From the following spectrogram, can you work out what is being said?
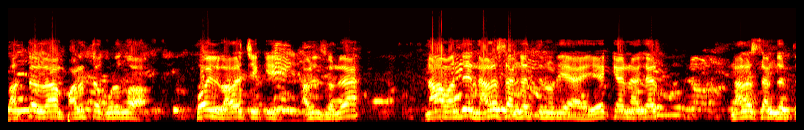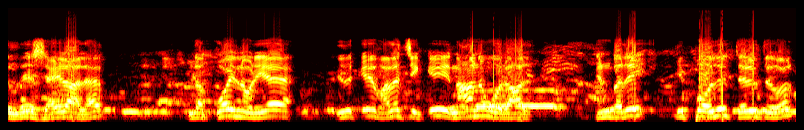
பக்தர்லாம் பணத்தை கொடுங்க. கோயில் வளர்ச்சிக்கு அப்படின்னு சொல்லுவேன். நான் வந்து நல சங்கத்தினுடைய ஏகே நகர் நல சங்கத்தினுடைய செயலாளர். இந்த கோயிலினுடைய இதுக்கு வளர்ச்சிக்கு நானும் ஒரு ஆள் என்பதை இப்போது தெரிவித்துக்கொள்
